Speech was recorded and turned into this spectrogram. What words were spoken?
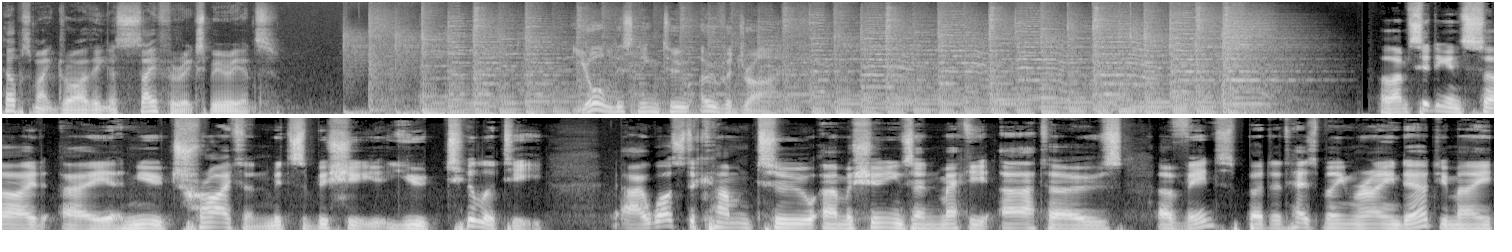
helps make driving a safer experience. You're listening to Overdrive. Well, I'm sitting inside a new Triton Mitsubishi utility. I was to come to uh, Machines and Macchiatos event, but it has been rained out. You may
